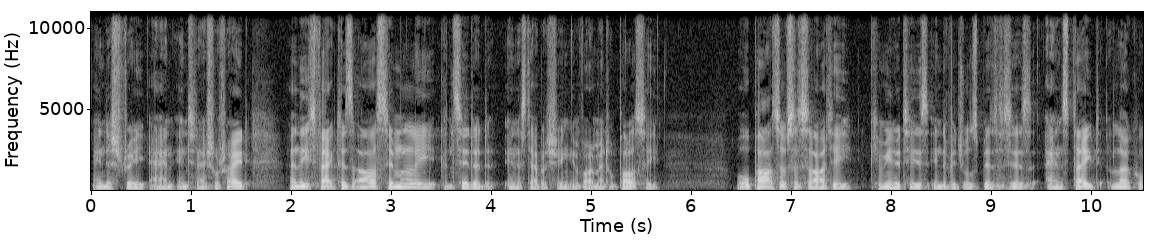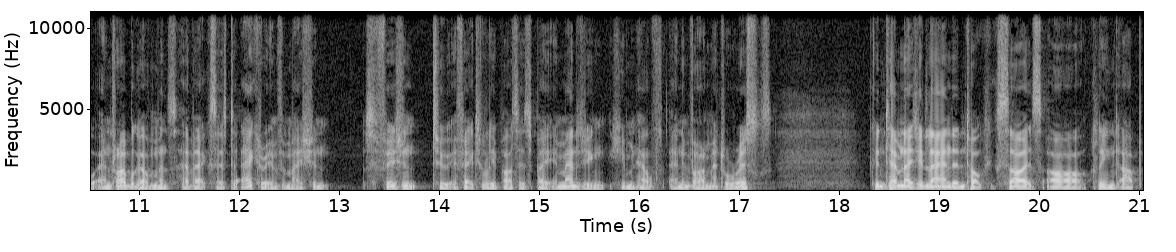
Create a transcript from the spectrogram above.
industry, and international trade, and these factors are similarly considered in establishing environmental policy. All parts of society, communities, individuals, businesses, and state, local, and tribal governments have access to accurate information sufficient to effectively participate in managing human health and environmental risks. Contaminated land and toxic sites are cleaned up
